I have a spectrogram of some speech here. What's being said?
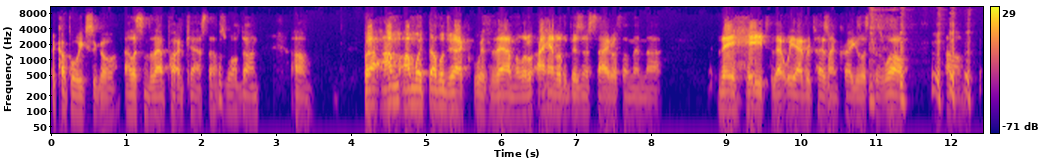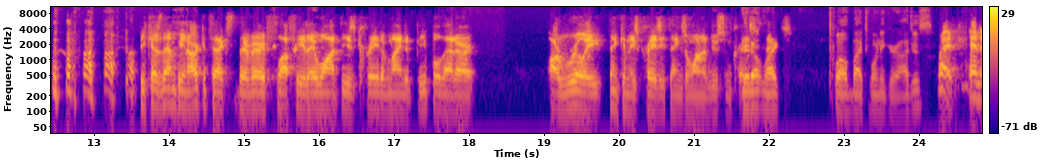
a couple weeks ago. I listened to that podcast. That was well done. Um, but I'm I'm with Double Jack with them a little. I handle the business side with them, and uh, they hate that we advertise on Craigslist as well. Um, because them being architects, they're very fluffy. They want these creative-minded people that are are really thinking these crazy things and want to do some crazy. They don't like- Twelve by twenty garages. Right. And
